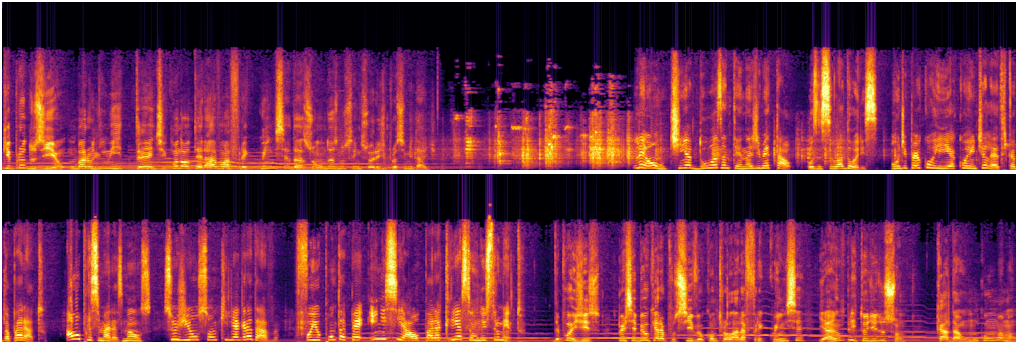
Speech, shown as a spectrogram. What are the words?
que produziam um barulhinho irritante quando alteravam a frequência das ondas nos sensores de proximidade. Leon tinha duas antenas de metal, os osciladores, onde percorria a corrente elétrica do aparato. Ao aproximar as mãos, surgiu um som que lhe agradava. Foi o pontapé inicial para a criação do instrumento. Depois disso, percebeu que era possível controlar a frequência e a amplitude do som, cada um com uma mão.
